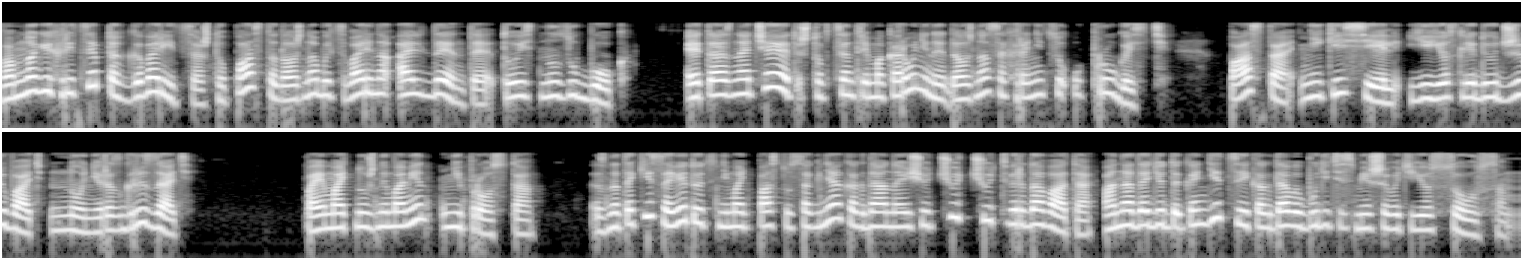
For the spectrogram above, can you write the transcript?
Во многих рецептах говорится, что паста должна быть сварена аль денте, то есть на зубок. Это означает, что в центре макаронины должна сохраниться упругость. Паста не кисель, ее следует жевать, но не разгрызать. Поймать нужный момент непросто. Знатоки советуют снимать пасту с огня, когда она еще чуть-чуть твердовата. Она дойдет до кондиции, когда вы будете смешивать ее с соусом.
